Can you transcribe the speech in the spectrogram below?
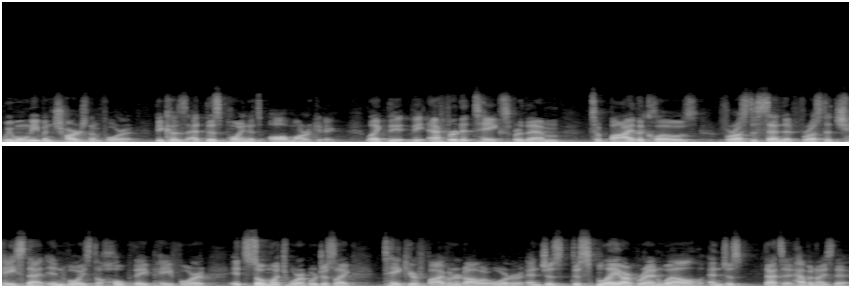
We won't even charge them for it because at this point it's all marketing. Like the, the effort it takes for them to buy the clothes, for us to send it, for us to chase that invoice to hope they pay for it, it's so much work. We're just like, take your $500 order and just display our brand well and just, that's it, have a nice day.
